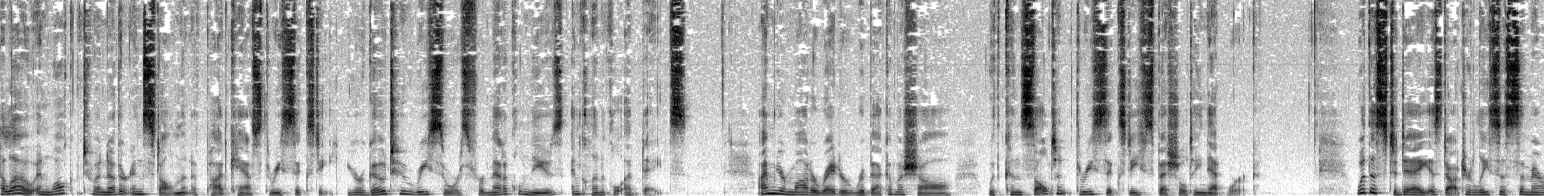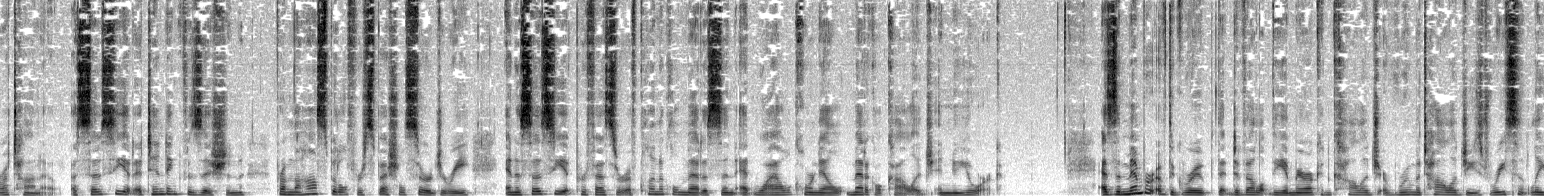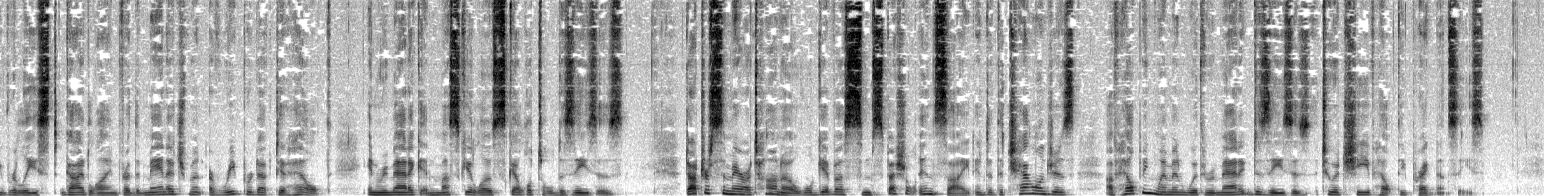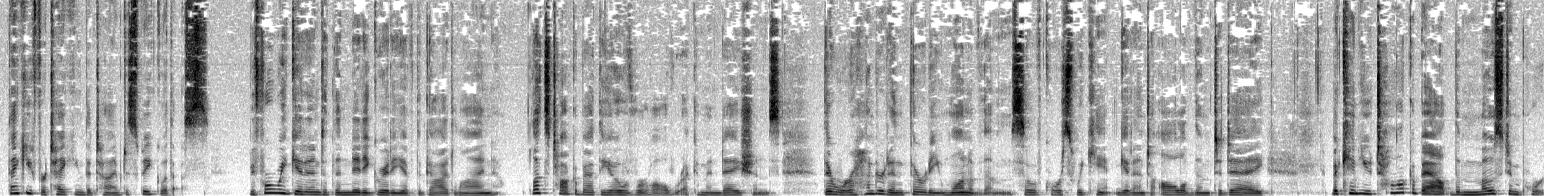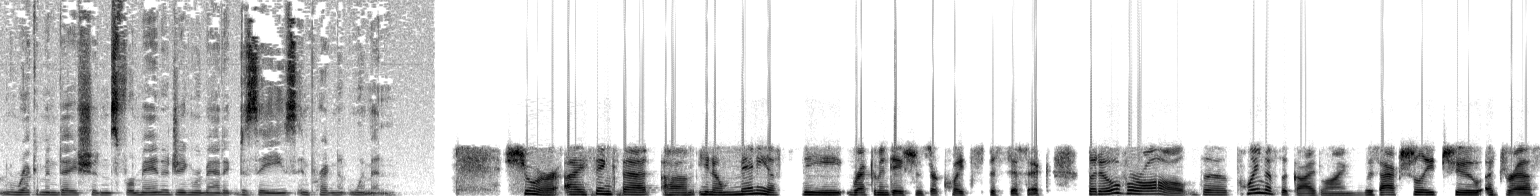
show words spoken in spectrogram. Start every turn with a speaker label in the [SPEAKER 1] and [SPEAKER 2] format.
[SPEAKER 1] Hello, and welcome to another installment of Podcast 360, your go to resource for medical news and clinical updates. I'm your moderator, Rebecca Mashaw, with Consultant 360 Specialty Network. With us today is Dr. Lisa Sammaritano, Associate Attending Physician from the Hospital for Special Surgery and Associate Professor of Clinical Medicine at Weill Cornell Medical College in New York. As a member of the group that developed the American College of Rheumatology's recently released guideline for the management of reproductive health in rheumatic and musculoskeletal diseases, Dr. Sammaritano will give us some special insight into the challenges of helping women with rheumatic diseases to achieve healthy pregnancies. Thank you for taking the time to speak with us. Before we get into the nitty gritty of the guideline, Let's talk about the overall recommendations. There were 131 of them, so of course we can't get into all of them today. But can you talk about the most important recommendations for managing rheumatic disease in pregnant women?
[SPEAKER 2] Sure. I think that, um, you know, many of the recommendations are quite specific, but overall, the point of the guideline was actually to address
